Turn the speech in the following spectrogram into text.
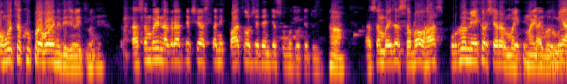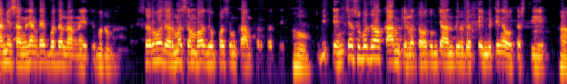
काँग्रेसचा खूप प्रभाव आहे त्याच्या माहितीमध्ये कासमबाई नगराध्यक्ष असताना पाच वर्ष त्यांच्यासोबत होते तुम्ही. हा. कासमबाईचा स्वभाव हा पूर्ण मेकर शहराला माहिती आहे. माहिती, काय बरोबर. तुम्ही आम्ही सांगल्यानं काही बदलणार नाही ते. बरोबर. सर्व धर्म संभाव जोपासून काम करतात ते. हो. तुम्ही त्यांच्यासोबत जेव्हा काम केलं तेव्हा तुमच्या अंतर्गत काही मिटिंगा होत असतील हा.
